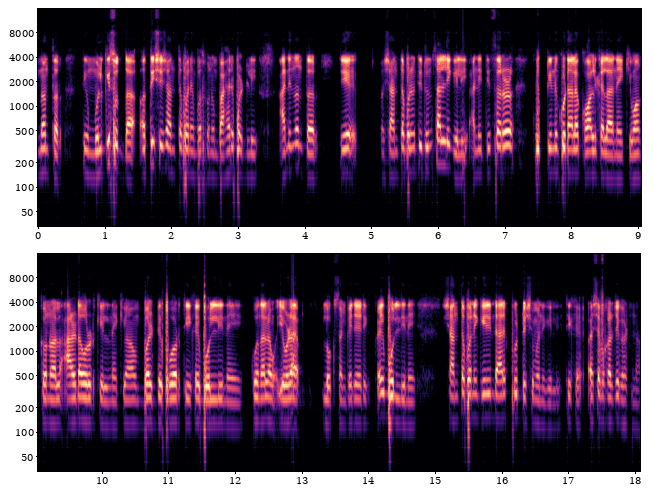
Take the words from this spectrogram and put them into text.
नंतर ती मुलगीसुद्धा अतिशय शांतपणे बसवरून बाहेर पडली. आणि नंतर ते शांतपणे तिथून चालली गेली. आणि ती सरळ कुठीने कुणाला कॉल केला नाही किंवा कोणाला आरडाओरड केली नाही किंवा बर्थडे ती काही बोलली नाही कोणाला एवढ्या लोकसंख्येच्या ठिकाणी काही बोलली नाही. शांतपणे गेली डायरेक्ट फूट स्टेशनमध्ये गेली. ठीक आहे? अशा प्रकारची घटना.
